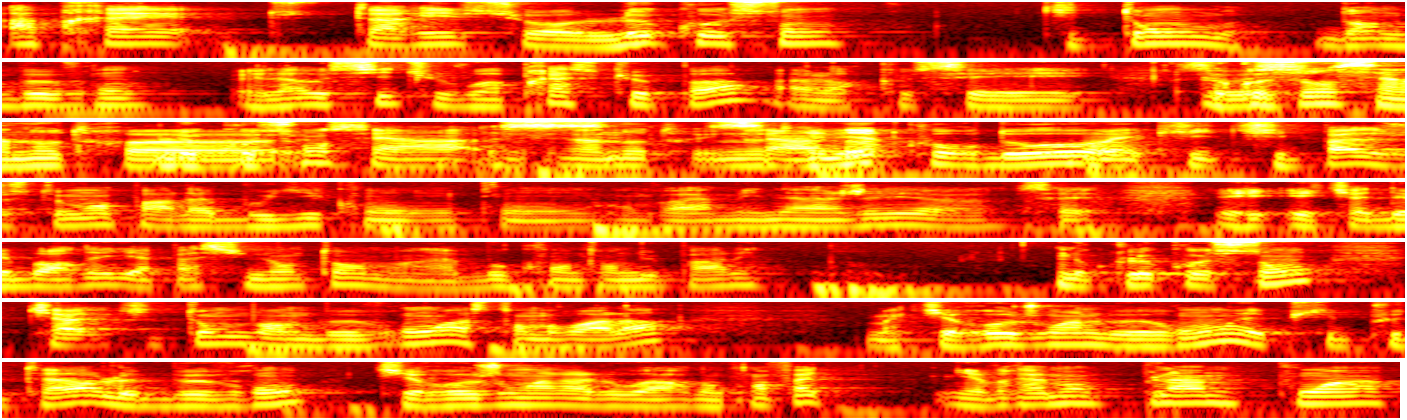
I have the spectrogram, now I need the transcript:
après tu arrives sur le Cosson qui tombe dans le Beuvron. Et là aussi, tu vois presque pas, alors que c'est. Le Cosson, c'est un autre. Le Cosson, c'est un, un, autre, un autre cours d'eau qui, qui, passe justement par la bouillie qu'on va aménager euh, et, et, qui a débordé il n'y a pas si longtemps. On en a beaucoup entendu parler. Donc le Cosson qui, qui tombe dans le Beuvron à cet endroit-là, bah, qui rejoint le Beuvron, et puis plus tard le Beuvron qui rejoint la Loire. Donc en fait, il y a vraiment plein de points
